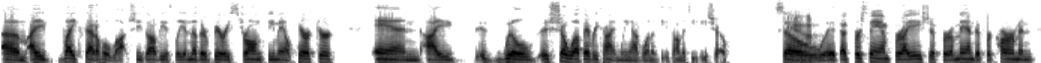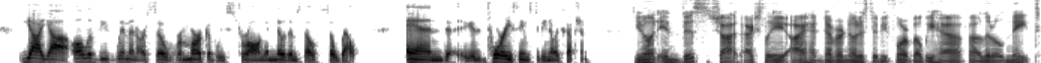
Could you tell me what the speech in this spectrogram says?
um, I like that a whole lot. She's obviously another very strong female character, and I it will show up every time we have one of these on a TV show. So, uh, that's for Sam, for Aisha, for Amanda, for Carmen, Yaya, all of these women are so remarkably strong and know themselves so well. And uh, Tori seems to be no exception. You know what? In this shot, actually, I had never noticed it before, but we have uh, little Nate,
